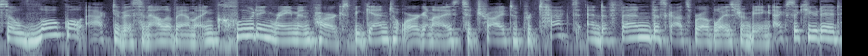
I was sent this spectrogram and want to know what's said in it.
So local activists in Alabama, including Raymond Parks, began to organize to try to protect and defend the Scottsboro Boys from being executed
